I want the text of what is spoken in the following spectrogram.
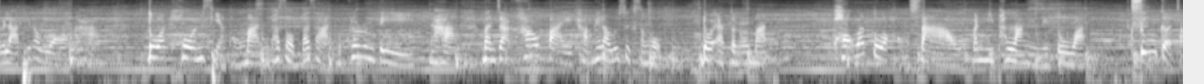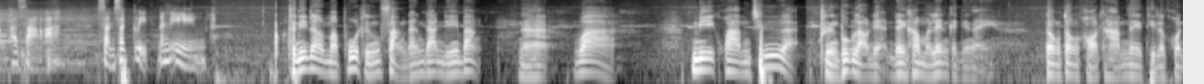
เวลาที่เราร้องนะคะตัวโทนเสียงของมันผสมผสานกับเครื่องดนตรีนะคะ มันจะเข้าไปทำให้เรารู้สึกสงบโดยอัตโนมัติ เพราะว่าตัวของซาวมันมีพลังอยู่ในตัว ซึ่งเกิดจากภาษาสันสกฤตนั่นเอง ทีนี้เรามาพูดถึงฝั่งด้านด้านนี้บ้างนะฮะว่า มีความเชื่อถึงพวกเราเนี่ยได้เข้ามาเล่นกันยังไง ต้องต้องขอถามในทีละคน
